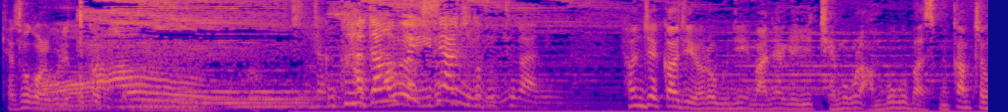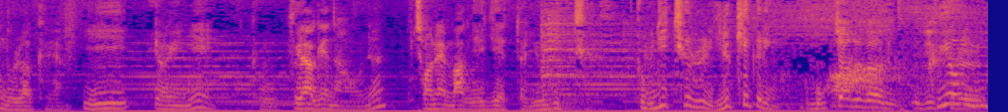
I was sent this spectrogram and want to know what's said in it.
계속 얼굴이 똑같아. 진짜 가장 섹시한 이벤트가 아닌가. 현재까지 여러분이 만약에 이 제목을 안 보고 봤으면 깜짝 놀랄 거예요. 이 여인이 그 구약에 나오는 전에 막 얘기했던 유디트. 그 유디트를 이렇게 그린 거예요. 목 자르던 그 유디트를 여인이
